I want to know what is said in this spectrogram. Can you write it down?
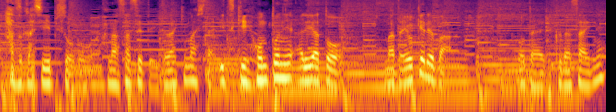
恥ずかしいエピソードを話させていただきました。いつき本当にありがとう。またよければお便りくださいね。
